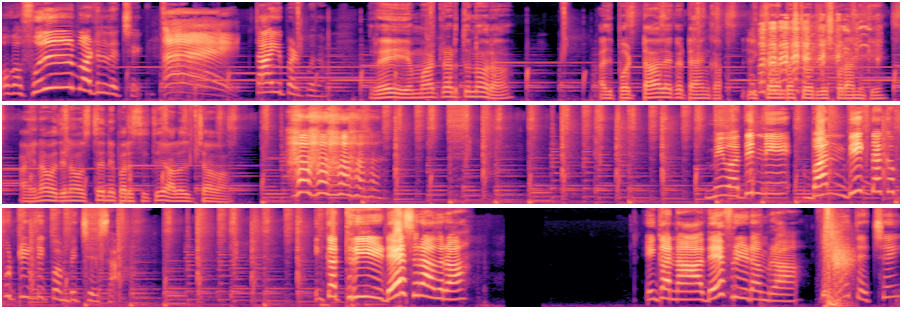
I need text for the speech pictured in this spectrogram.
ఒక ఫుల్ బాటిల్ తెచ్చాయి. తాగి పడిపోదాం. రే ఏం మాట్లాడుతున్నావురా? అది పొట్టా లేక ట్యాంకా? లిక్కర్ అంతా స్టోర్ చేసుకోవడానికి. అయినా వదిన వస్తే నీ పరిస్థితి ఆలోచించావా? మీ వదిన్ని వన్ వీక్ దాకా పుట్టింటికి పంపించేసా. ఇంకా త్రీ డేస్ రాదురా. ఇంకా నాదే ఫ్రీడమ్ రా. నువ్వు తెచ్చేయి.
